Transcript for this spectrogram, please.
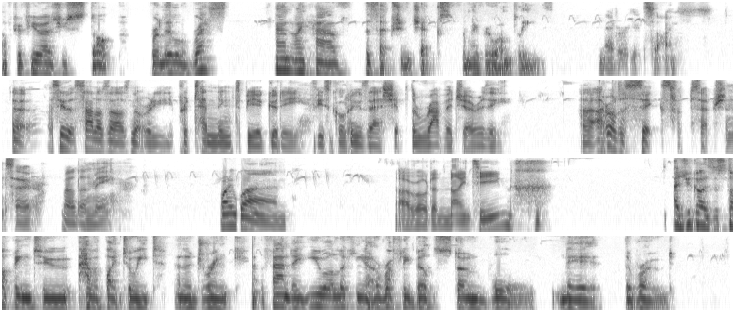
After a few hours, you stop for a little rest. Can I have perception checks from everyone, please? Never a good sign. Uh, I see that Salazar's not really pretending to be a goody if he's calling his airship the Ravager, is he? Uh, I rolled a six for perception, so well done me. 21. I rolled a 19. As you guys are stopping to have a bite to eat and a drink, Founder, you are looking at a roughly built stone wall near the road.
